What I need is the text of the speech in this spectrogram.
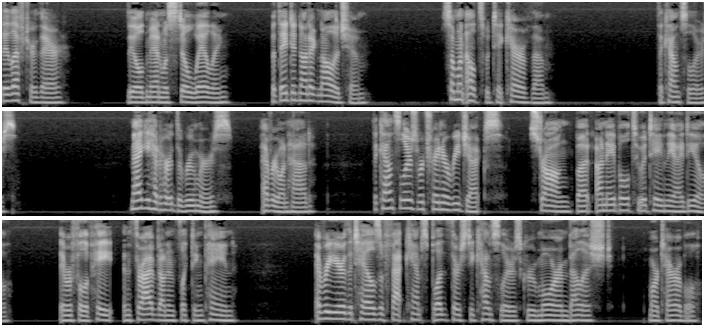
They left her there. The old man was still wailing, but they did not acknowledge him. Someone else would take care of them. The counselors. Maggie had heard the rumors. Everyone had. The counselors were trainer rejects, strong but unable to attain the ideal. They were full of hate and thrived on inflicting pain. Every year, the tales of Fat Camp's bloodthirsty counselors grew more embellished, more terrible.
